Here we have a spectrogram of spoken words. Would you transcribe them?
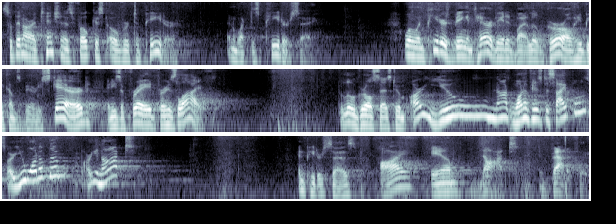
So then our attention is focused over to Peter. And what does Peter say? Well, when Peter's being interrogated by a little girl, he becomes very scared and he's afraid for his life. The little girl says to him, Are you not one of his disciples? Are you one of them? Are you not? And Peter says, I am not, emphatically.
